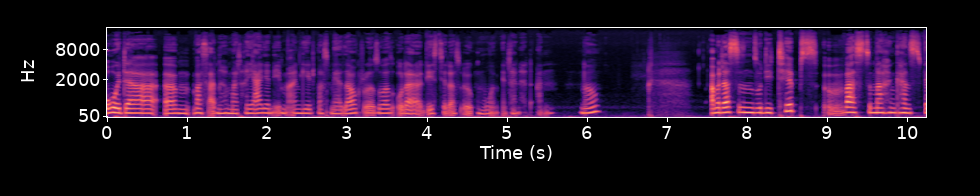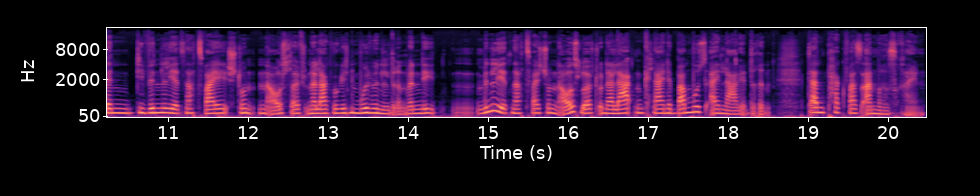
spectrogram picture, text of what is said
oder ähm, was andere Materialien eben angeht, was mehr saugt oder sowas, oder lest dir das irgendwo im Internet an. Ne? aber das sind so die Tipps, was du machen kannst, wenn die Windel jetzt nach zwei Stunden ausläuft und da lag wirklich eine Mullwindel drin. Wenn die Windel jetzt nach zwei Stunden ausläuft und da lag eine kleine Bambuseinlage drin, dann pack was anderes rein.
